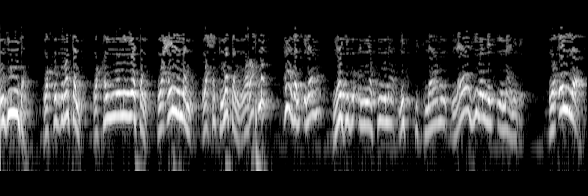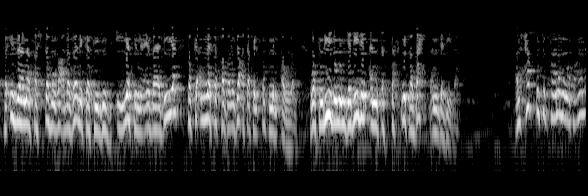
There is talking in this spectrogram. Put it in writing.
وجودا وقدرة وقيومية وعلما وحكمة ورحمة هذا الإله يجب أن يكون الاستسلام لازما للإيمان به. وإلا فإذا ناقشته بعد ذلك في جزئية عبادية فكأنك قد رجعت في الحكم الأول وتريد من جديد أن تستحلف بحثا جديدا. الحق سبحانه وتعالى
